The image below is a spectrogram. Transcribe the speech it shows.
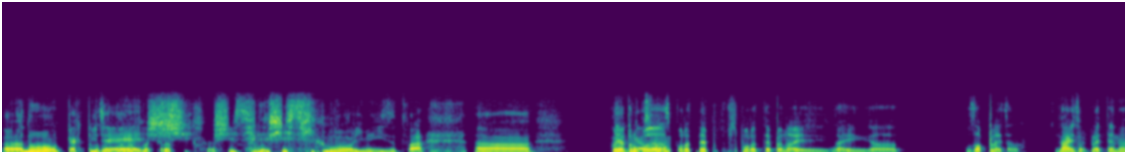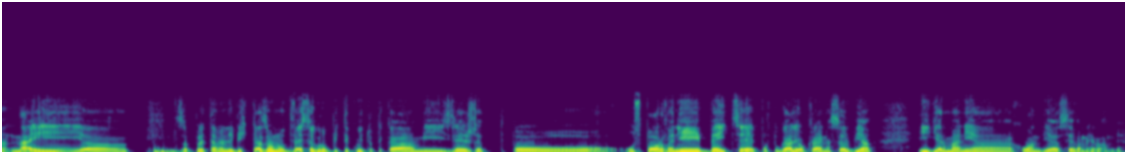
А, но както и да е, ще, си, говорим и за това. А, Коя Е, така група само- според теб, според теб е най, най а, заплетена? най-заплетена, най- а, заплетена не бих казал, но две са групите, които така ми изглеждат по-успорвани. Б и С, Португалия, Украина, Сърбия и Германия, Холандия, Северна Ирландия.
